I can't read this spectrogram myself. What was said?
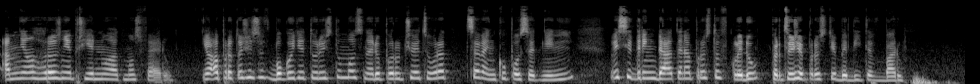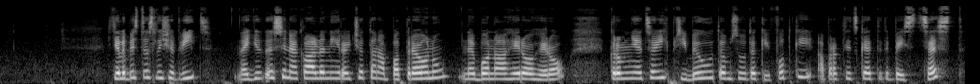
a měl hrozně příjemnou atmosféru. Jo a protože se v Bogotě turistům moc nedoporučuje courat se venku po setmění, vy si drink dáte naprosto v klidu, protože prostě bydlíte v baru. Chtěli byste slyšet víc? Najděte si nakládaný rajčata na Patreonu nebo na Hero Hero. Kromě celých příběhů tam jsou taky fotky a praktické typy z cest.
